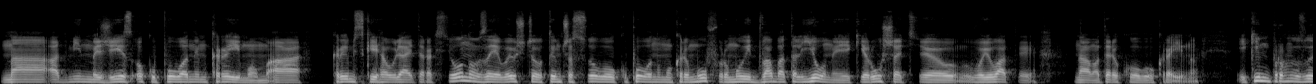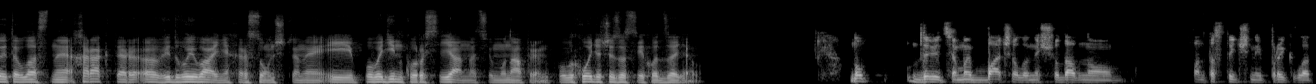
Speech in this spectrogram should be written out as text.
на адмінмежі з окупованим Кримом. А кримський гауляйтер Аксіонов заявив, що в тимчасово окупованому Криму формують два батальйони, які рушать е, воювати на материкову Україну. Яким прогнозуєте власне характер е, відвоювання Херсонщини і поведінку росіян на цьому напрямку, виходячи з цих от заяв? Ну, дивіться, ми бачили нещодавно фантастичний приклад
